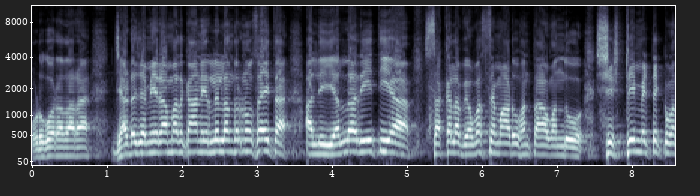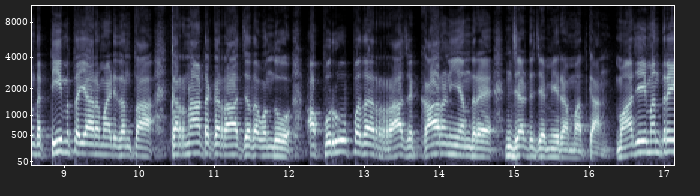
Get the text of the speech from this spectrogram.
ಹುಡುಗರದಾರ, ಜಡ ಜಮೀರ್ ಅಹಮದ್ ಖಾನ್ ಇರಲಿಲ್ಲ ಅಂದ್ರೂ ಸಹಿತ ಅಲ್ಲಿ ಎಲ್ಲ ರೀತಿಯ ಸಕಲ ವ್ಯವಸ್ಥೆ ಮಾಡುವಂಥ ಒಂದು ಸಿಸ್ಟಿಮೆಟಿಕ್ ಒಂದು ಟೀಮ್ ತಯಾರು ಮಾಡಿದಂಥ ಕರ್ನಾಟಕ ರಾಜ್ಯದ ಒಂದು ಅಪರೂಪದ ರಾಜಕಾರಣಿ ಅಂದರೆ ಜಡ್ ಜಮೀರ್ ಅಹಮದ್ ಖಾನ್. ಮಾಜಿ ಮಂತ್ರಿ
